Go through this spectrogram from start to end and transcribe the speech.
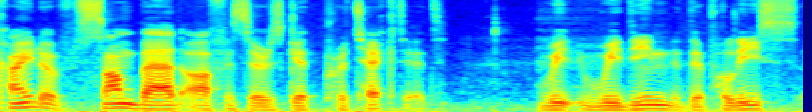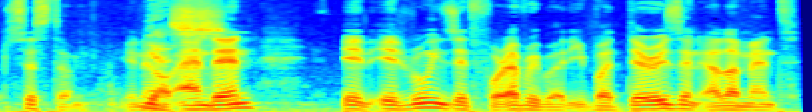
kind of some bad officers get protected wi- within the police system, you know, yes. and then it, it ruins it for everybody. But there is an element.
